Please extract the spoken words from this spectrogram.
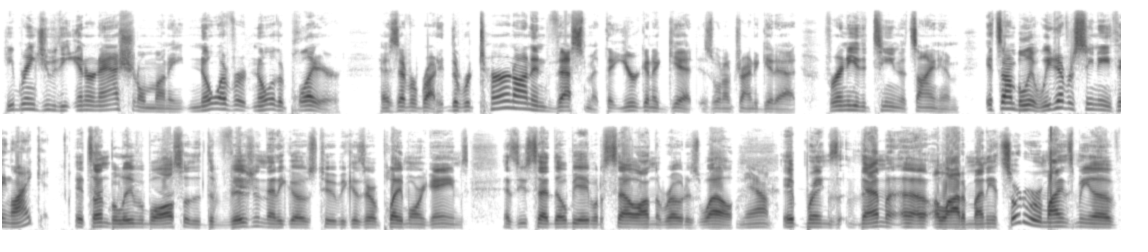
He brings you the international money no ever no other player has ever brought. The return on investment that you're going to get is what I'm trying to get at for any of the team that signed him. It's unbelievable. We've never seen anything like it. It's unbelievable. Also, the division that he goes to because they'll play more games. As you said, they'll be able to sell on the road as well. Yeah. It brings them a, a lot of money. It sort of reminds me of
